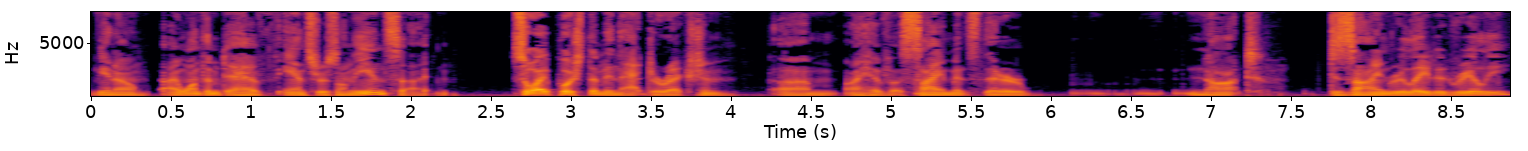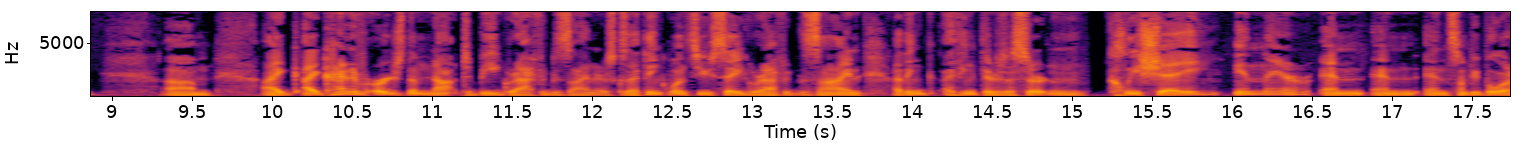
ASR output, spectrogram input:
You know, I want them to have answers on the inside, so I push them in that direction. Um, I have assignments that are not design related really. Um, I, I kind of urge them not to be graphic designers because i think once you say graphic design i think i think there's a certain cliche in there and, and, and some people are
